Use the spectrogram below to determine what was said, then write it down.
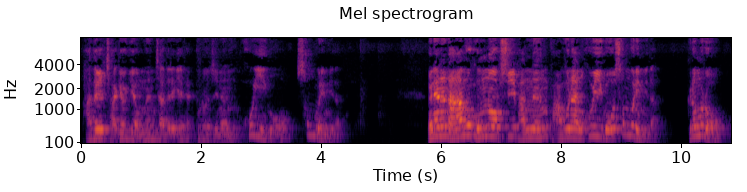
받을 자격이 없는 자들에게 베풀어지는 호의이고 선물입니다. 은혜는 아무 공로 없이 받는 과분한 호의고 선물입니다. 그러므로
